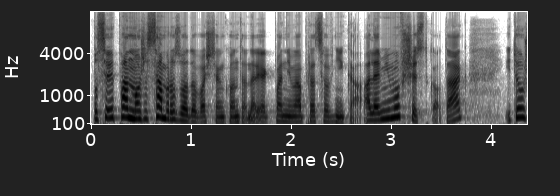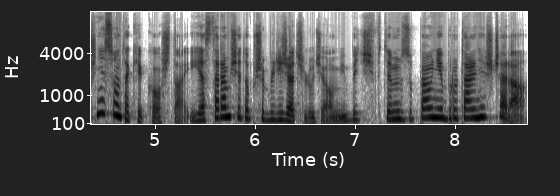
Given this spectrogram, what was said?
bo sobie pan może sam rozładować ten kontener, jak pan nie ma pracownika, ale mimo wszystko, tak? I to już nie są takie koszta. I ja staram się to przybliżać ludziom i być w tym zupełnie brutalnie szczera.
